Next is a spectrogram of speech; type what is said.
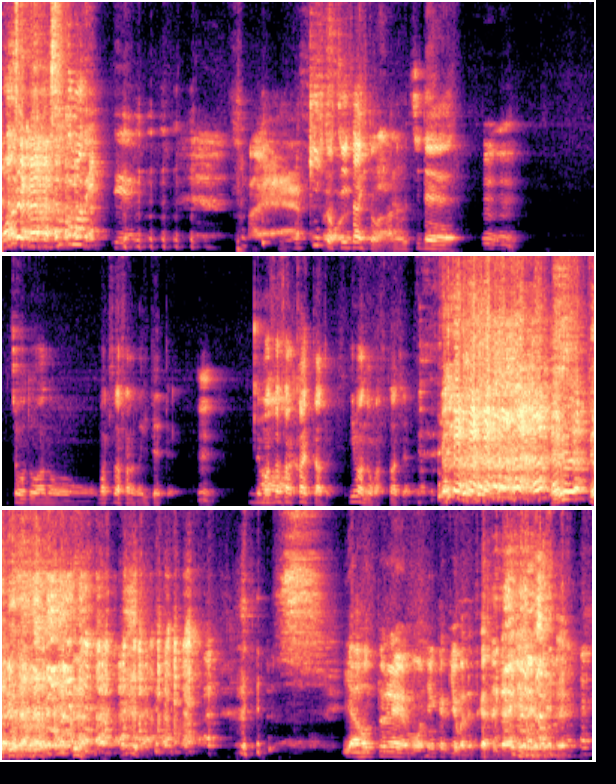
わざわざそこまで行って。大きい人、小さい人は、あのうちで。うんうん。ちょうどあの松田さんがいてて。うん。で、松田さん帰った後、今のがスタジアムなんです。いや、ほんとね、もう変化球まで使っていただいてるので。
